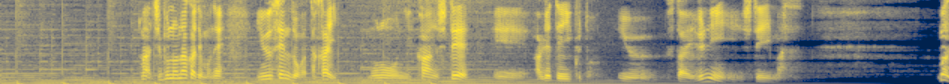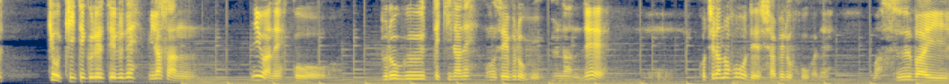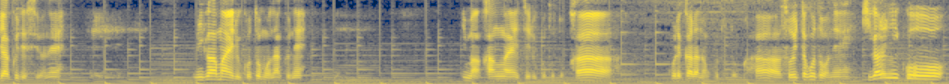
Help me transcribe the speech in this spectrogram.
まあ自分の中でもね優先度が高いものに関して、えー、上げていくというスタイルにしています。まあ今日聞いてくれているね皆さんにはねこうブログ的なね音声ブログなんで、こちらの方で喋る方がね、まあ、数倍楽ですよね。身構えることもなくね今考えてることとかこれからのこととかそういったことをね気軽にこ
